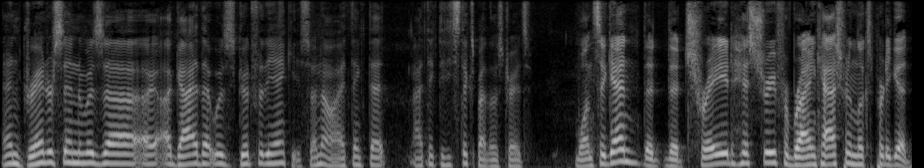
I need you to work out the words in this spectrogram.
and Granderson was uh, a, a guy that was good for the Yankees. So no, I think that I think that he sticks by those trades. Once again, the the trade history for Brian Cashman looks pretty good.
